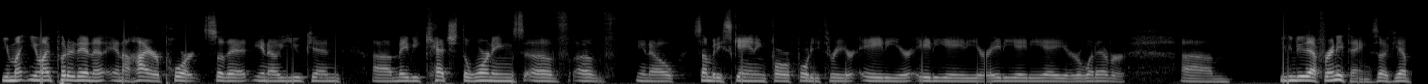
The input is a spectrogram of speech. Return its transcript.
you might you might put it in a in a higher port so that you know you can uh, maybe catch the warnings of of you know somebody scanning for 43 or 80 or 8080 or 8088 or whatever. Um, you can do that for anything. So if you have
